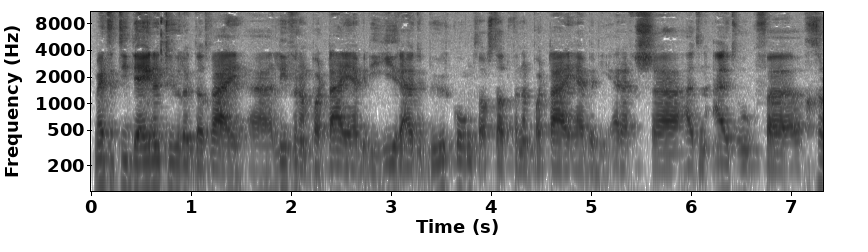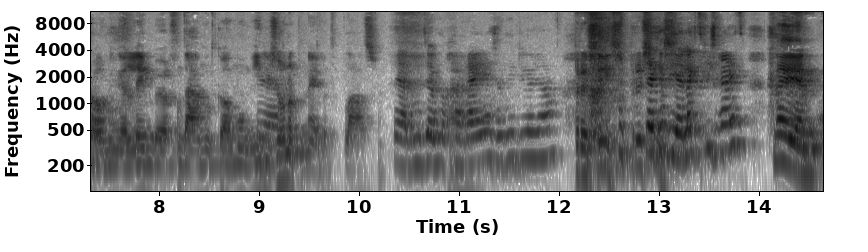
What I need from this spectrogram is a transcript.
Met het idee natuurlijk dat wij uh, liever een partij hebben die hier uit de buurt komt, als dat we een partij hebben die ergens uh, uit een uithoek van Groningen, Limburg vandaan moet komen om hier Ja. die zonnepanelen te plaatsen. Ja, dan moet je ook nog gaan rijden, is ook niet duurzaam? Precies, Zeker precies. als je elektrisch rijdt? Nee, en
